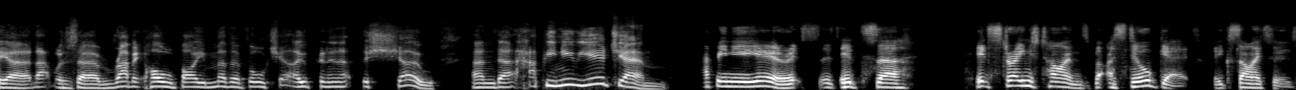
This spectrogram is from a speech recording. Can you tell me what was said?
Okay, uh, that was uh, Rabbit Hole by Mother Vulture opening up the show. And uh, Happy New Year, Jem. Happy New Year. It's it's uh, it's strange times, but I still get excited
